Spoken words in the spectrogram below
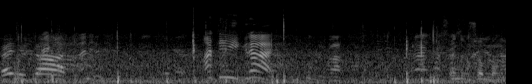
Będę przy obłąku.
